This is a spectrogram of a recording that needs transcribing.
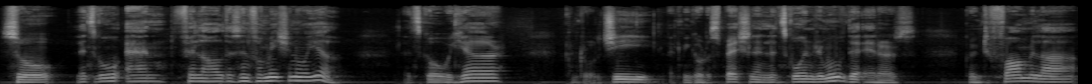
So let's go and fill all this information over here. Let's go over here control g let me go to special and let's go and remove the errors. Going to formula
